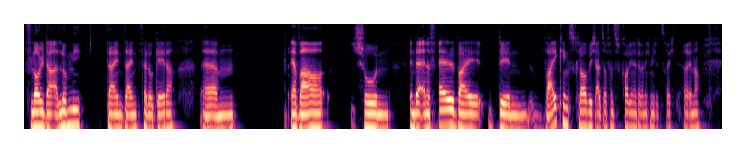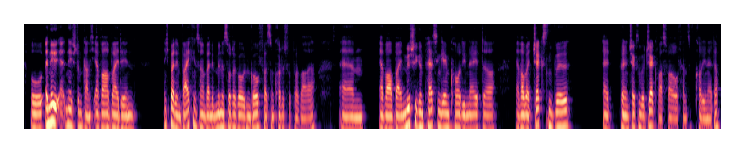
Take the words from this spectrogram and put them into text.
Florida Alumni, dein, dein Fellow Gator. Ähm, er war schon in der NFL bei den Vikings, glaube ich, als Offensive Coordinator, wenn ich mich jetzt recht erinnere. Oh, äh, nee, äh, nee, stimmt gar nicht. Er war bei den, nicht bei den Vikings, sondern bei den Minnesota Golden Gophers im College Football war er. Ähm, er war bei Michigan Passing Game Coordinator. Er war bei Jacksonville, äh, bei den Jacksonville Jaguars war er Offensive Coordinator.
